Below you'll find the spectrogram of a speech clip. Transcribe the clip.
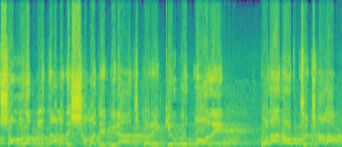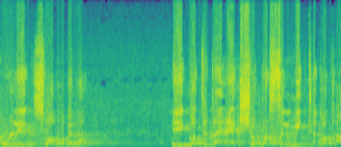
অসংলগ্নতা আমাদের সমাজে বিরাজ করে কেউ কেউ বলেন কোরআন অর্থ ছাড়া পড়লে সোয়াব হবে না এই কথাটা একশো পার্সেন্ট মিথ্যা কথা।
